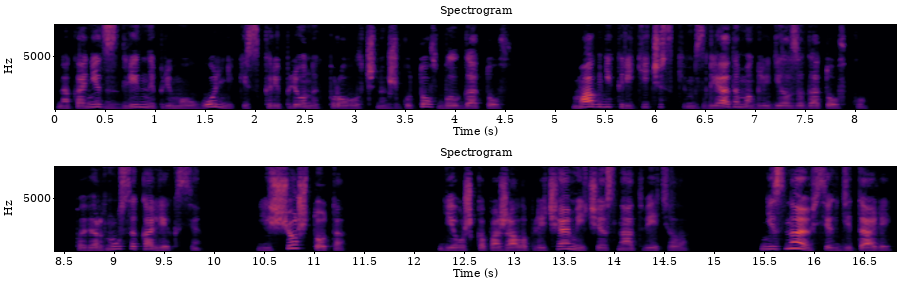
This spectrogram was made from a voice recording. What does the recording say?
Наконец, длинный прямоугольник из скрепленных проволочных жгутов был готов. Магни критическим взглядом оглядел заготовку. Повернулся к Алексе. «Еще что-то?» Девушка пожала плечами и честно ответила. «Не знаю всех деталей,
